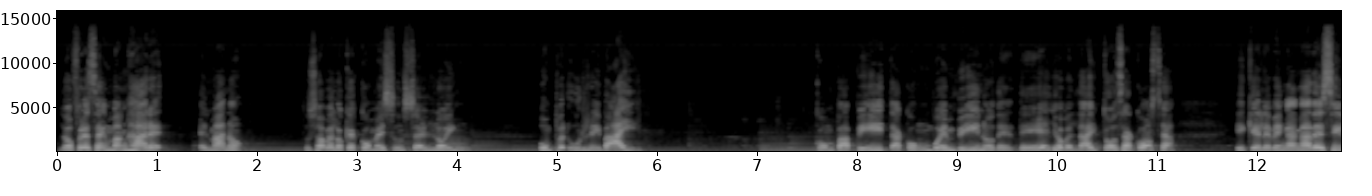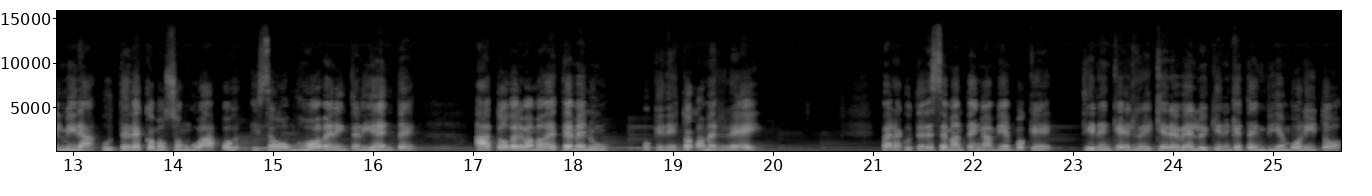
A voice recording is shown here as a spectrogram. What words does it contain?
le ofrecen manjares. Hermano, tú sabes lo que es comerse un sirloin, un, un ribeye, con papita, con un buen vino de, de ellos, ¿verdad? Y toda esa cosa. Y que le vengan a decir, mira, ustedes como son guapos y son jóvenes, inteligentes, a todos le vamos a dar este menú, porque de esto come el rey. Para que ustedes se mantengan bien, porque tienen que, el rey quiere verlo y quieren que estén bien bonitos,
